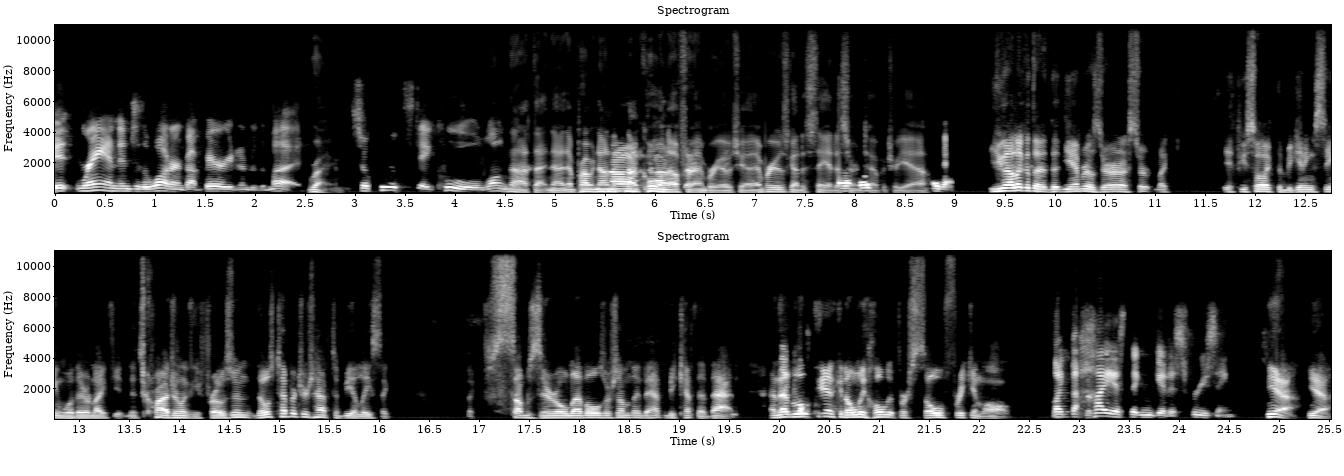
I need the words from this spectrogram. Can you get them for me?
It ran into the water and got buried under the mud. Right. So could it stay cool longer? Not that. No, no, probably not. Nah, not cool not enough for embryos. Yeah, embryos got to stay at a Oh, certain okay. temperature. Yeah. Okay. You gotta look at the the, the embryos. There are a certain like if you saw like the beginning scene where they're like it's cryogenically frozen. Those temperatures have to be at least like like sub zero levels or something. They have to be kept at that. And that Like- little can can only hold it for so freaking long. Like the highest they can get is freezing. Yeah, yeah.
